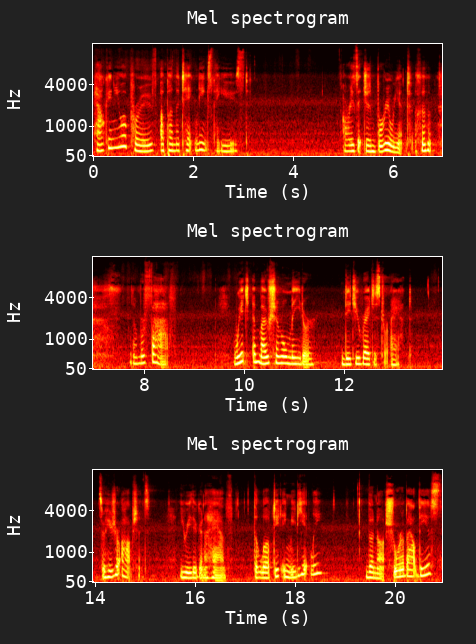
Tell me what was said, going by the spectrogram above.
how can you improve upon the techniques they used? Or is it just brilliant? Number five, which emotional meter did you register at? So here's your options. You're either going to have the loved it immediately, the not sure about this,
